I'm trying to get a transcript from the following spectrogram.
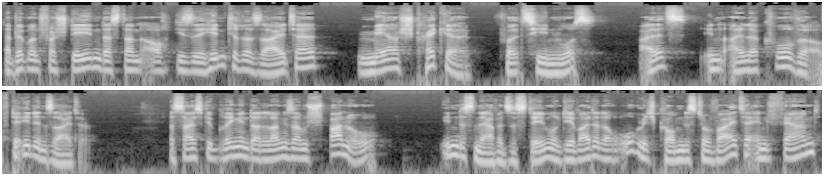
Da wird man verstehen, dass dann auch diese hintere Seite mehr Strecke vollziehen muss als in einer Kurve auf der Innenseite. Das heißt, wir bringen dann langsam Spannung in das Nervensystem und je weiter nach oben ich komme, desto weiter entfernt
